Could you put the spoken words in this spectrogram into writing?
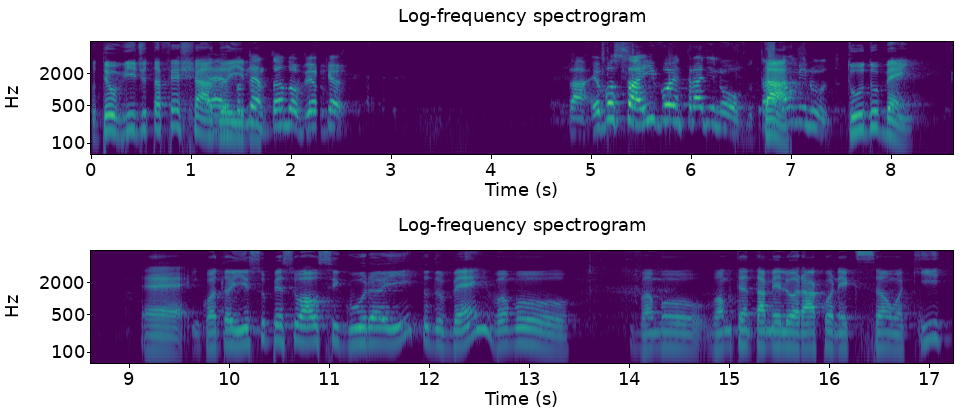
O teu vídeo tá fechado é, aí. Eu tô né? tentando ver o que. Tá, eu vou sair e vou entrar de novo, tá? tá Dá um minuto. Tudo bem. É, enquanto isso, o pessoal segura aí, tudo bem? Vamos, vamos, vamos tentar melhorar a conexão aqui.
